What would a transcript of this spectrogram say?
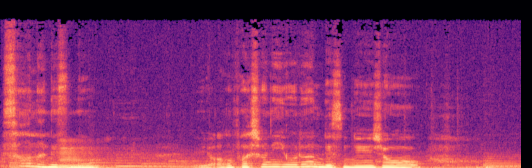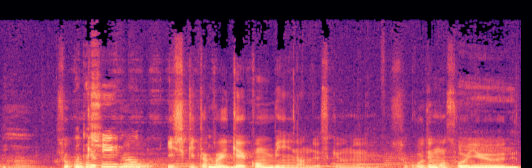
そうなんですね、うん、いや場所によるんですねじゃあ。そこ結構意識高い系コンビニなんですけどね、そこでもそういう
